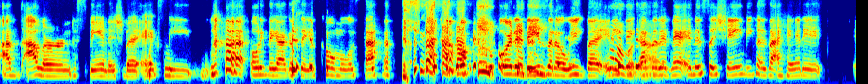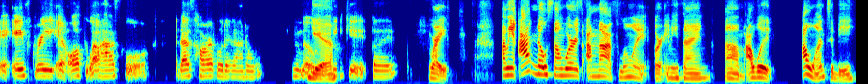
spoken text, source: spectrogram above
I I learned Spanish, but ask me only thing I can say is como está or the days of the week. But Oh anything other than that, and it's a shame because I had it in eighth grade and all throughout high school. And that's horrible that I don't, you know, Yeah. speak it. But Right. I mean, I know some words. I'm not fluent or anything. Um, I would, I want to be.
